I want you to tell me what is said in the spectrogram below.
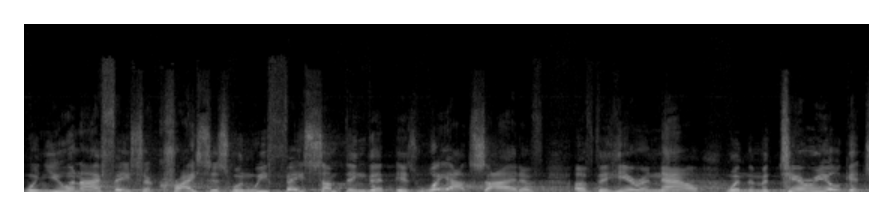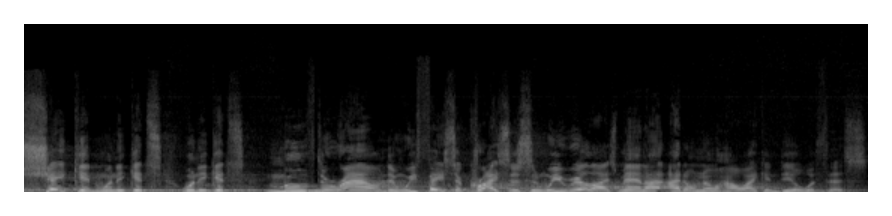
when you and I face a crisis, when we face something that is way outside of, of the here and now, when the material gets shaken, when it gets, when it gets moved around, and we face a crisis and we realize, man, I, I don't know how I can deal with this,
